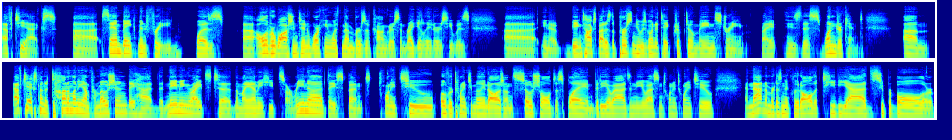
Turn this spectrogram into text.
FTX, uh, Sam Bankman-Fried was uh, all over Washington working with members of Congress and regulators. He was uh, you know, being talked about as the person who was going to take crypto mainstream, right? He's this wonderkind. Um, FTX spent a ton of money on promotion. They had the naming rights to the Miami Heat's arena. They spent 22 over 22 million dollars on social display and video ads in the US in 2022. And that number doesn't include all the TV ads, Super Bowl or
